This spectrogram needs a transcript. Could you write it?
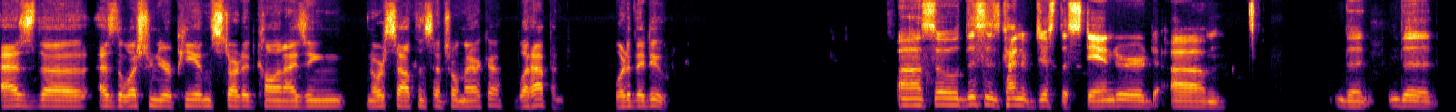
as the as the Western Europeans started colonizing North, South, and Central America? What happened? What did they do? Uh, so this is kind of just the standard. Um, the the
